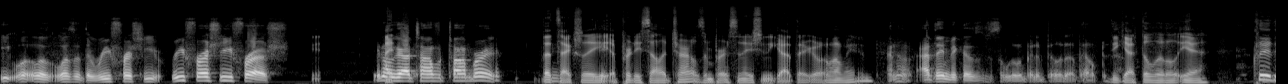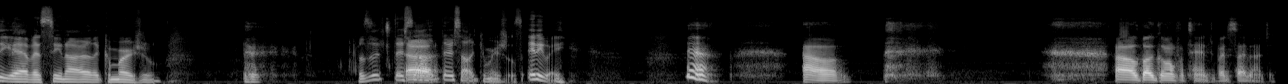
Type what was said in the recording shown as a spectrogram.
Eat what was, was it? The refresh. Eat refresh. Eat fresh. We don't I- got time for Tom Brady. That's actually a pretty solid Charles impersonation you got there going on, man. I know. I think because just a little bit of build up helped. You out. got the little yeah. Clearly, you haven't seen our other commercial. Those are, they're solid. Uh, they're solid commercials. Anyway, Yeah. Um, I was about to go on for tangent, but I decided not to.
